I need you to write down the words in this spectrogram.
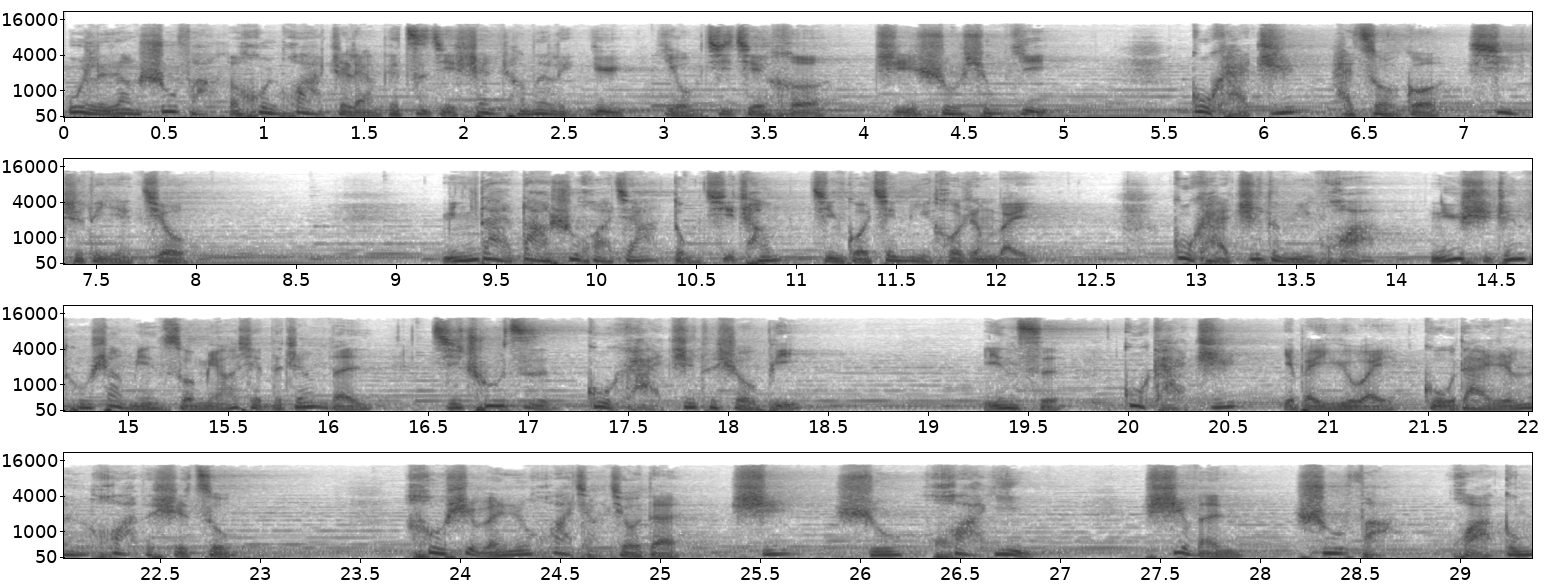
为了让书法和绘画这两个自己擅长的领域有机结合、直抒胸臆，顾恺之还做过细致的研究。明代大书画家董其昌经过鉴定后认为，顾恺之的名画《女史箴图》上面所描写的真文，即出自顾恺之的手笔，因此。顾恺之也被誉为古代人文画的始祖。后世文人画讲究的诗、书、画、印，诗文、书法、画工、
